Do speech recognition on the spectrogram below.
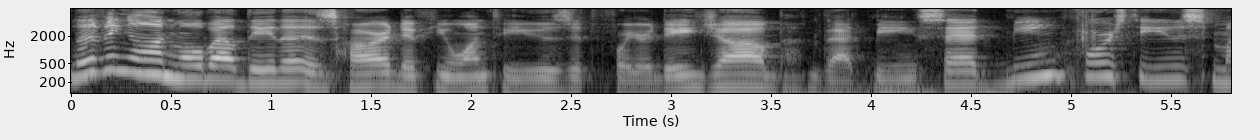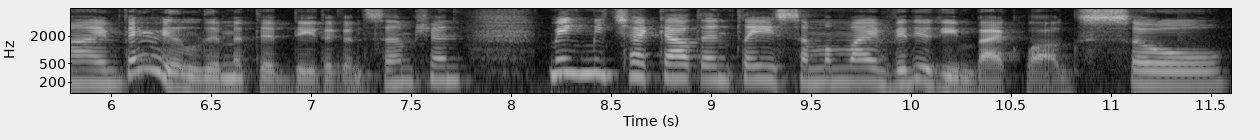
Living on mobile data is hard if you want to use it for your day job. That being said, being forced to use my very limited data consumption made me check out and play some of my video game backlogs. So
